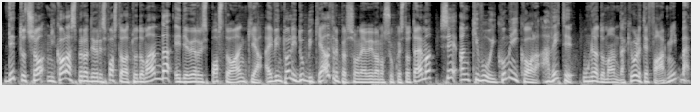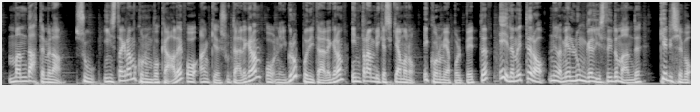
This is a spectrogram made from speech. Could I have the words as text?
Detto ciò, Nicola, spero di aver risposto alla tua domanda e di aver risposto anche a eventuali dubbi che altre persone avevano su questo tema. Se anche voi, come Nicola, avete una domanda che volete farmi, beh, mandatemela su Instagram con un vocale o anche su Telegram o nel gruppo di Telegram, entrambi che si chiamano Economia Polpette, e la metterò nella mia lunga lista di domande che ricevo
